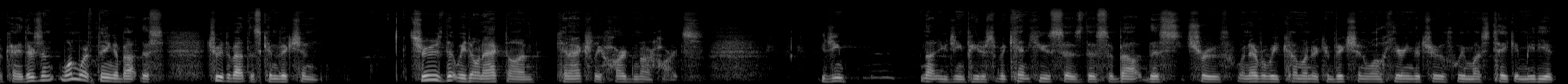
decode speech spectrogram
Okay, there's an, one more thing about this truth about this conviction. Truths that we don't act on can actually harden our hearts. Eugene not Eugene Peterson, but Kent Hughes says this about this truth. Whenever we come under conviction while hearing the truth, we must take immediate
